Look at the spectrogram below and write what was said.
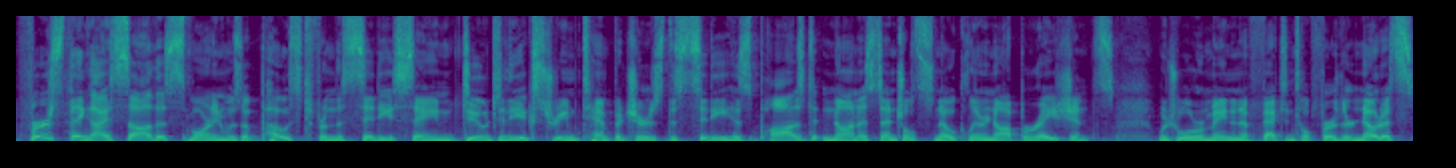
First thing I saw this morning was a post from the city saying, due to the extreme temperatures, the city has paused non essential snow clearing operations, which will remain in effect until further notice.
